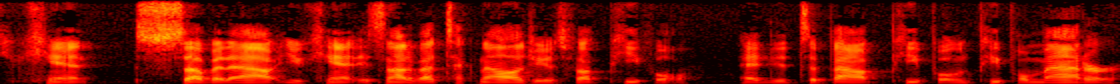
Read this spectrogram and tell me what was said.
you can't sub it out. You can't it's not about technology it's about people. And it's about people and people matter.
